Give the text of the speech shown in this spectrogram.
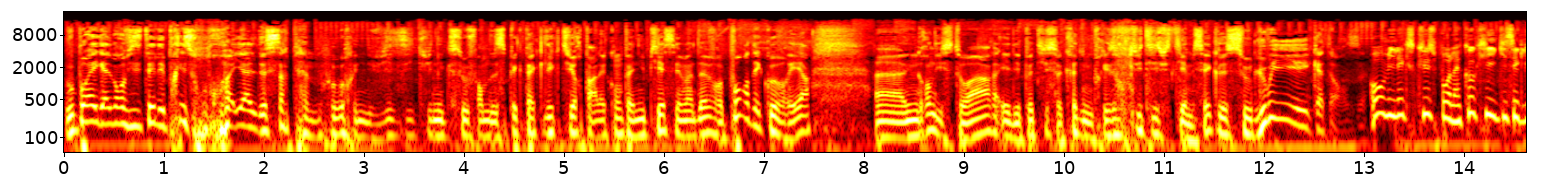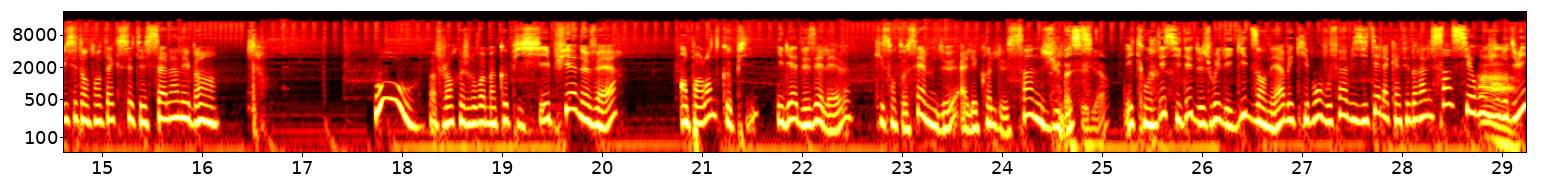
Vous pourrez également visiter les prisons royales de Saint-Amour, une visite unique sous forme de spectacle lecture par la compagnie Pièces et Main d'œuvre pour découvrir euh, une grande histoire et des petits secrets d'une prison du XVIIIe siècle sous Louis XIV. Oh, mille excuses pour la coquille qui s'est glissée dans ton texte, c'était Salin-les-Bains. Ouh, va falloir que je revoie ma copie. Et puis à Nevers, en parlant de copie, il y a des élèves qui sont au CM2 à l'école de Sainte-Julie Bah, c'est bien. et qui ont décidé de jouer les guides en herbe et qui vont vous faire visiter la cathédrale Saint-Cyr Ah. aujourd'hui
